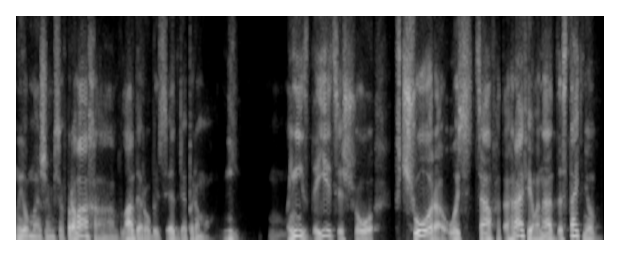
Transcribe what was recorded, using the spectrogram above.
ми обмежуємося в правах, а влада робить все для перемоги. Ні, мені здається, що вчора ось ця фотографія вона достатньо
